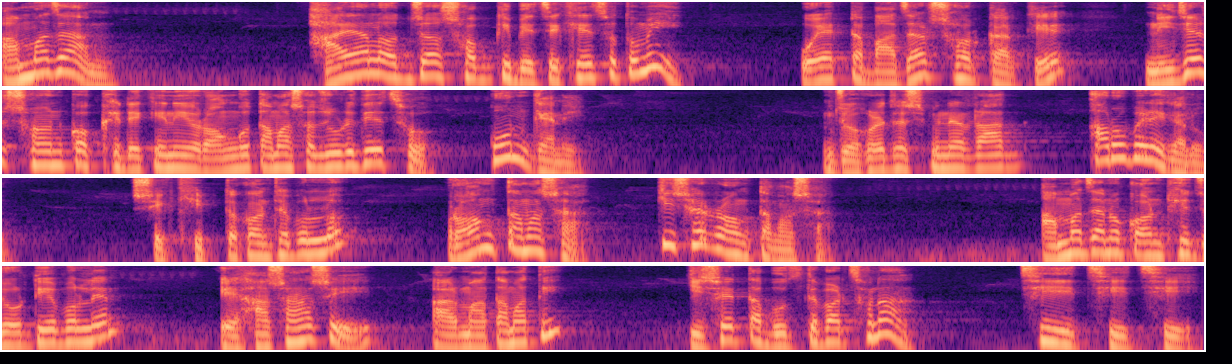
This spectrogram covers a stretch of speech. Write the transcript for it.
আম্মাজান, হায়া লজ্জা সব কি বেঁচে খেয়েছো তুমি? ও একটা বাজার সরকারকে নিজের শয়নকক্ষে ডেকে নিয়ে রঙ্গতামাশা জুড়ে দিয়েছ? কোন জ্ঞানে? জোহরা জেসমিনের রাগ আরও বেড়ে গেল। সে ক্ষিপ্ত কণ্ঠে বলল, রং তামাশা কিসের রং তামাশা? আম্মা যেন কণ্ঠে জোর দিয়ে বললেন, এ হাসাহাসি আর মাতামাতি? কিসের তা বুঝতে পারছ না? ছি ছি ছি,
